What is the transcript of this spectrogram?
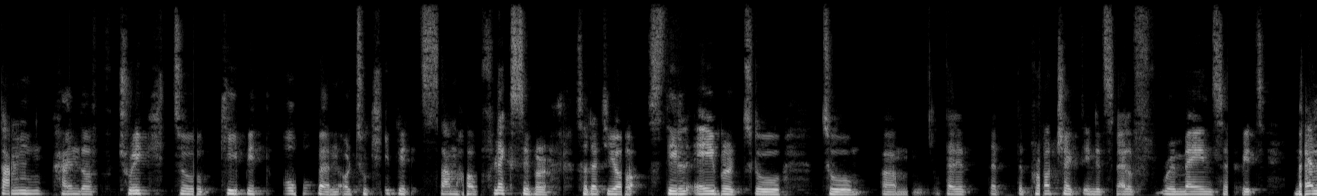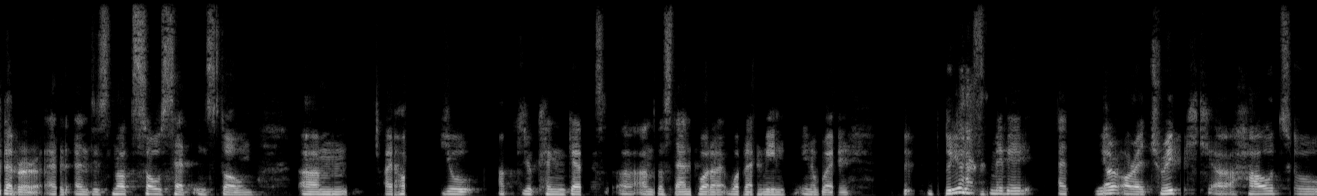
some kind of trick to keep it open or to keep it somehow flexible so that you're still able to to um, that it, that the project in itself remains a bit malleable and, and is not so set in stone. Um, I hope you you can get uh, understand what I what I mean in a way. Do you have maybe a idea or a trick uh, how to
